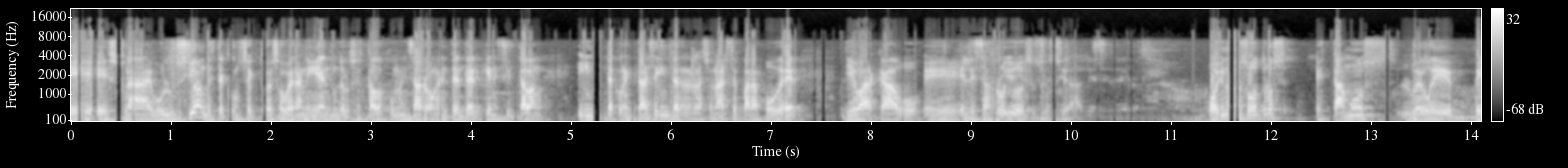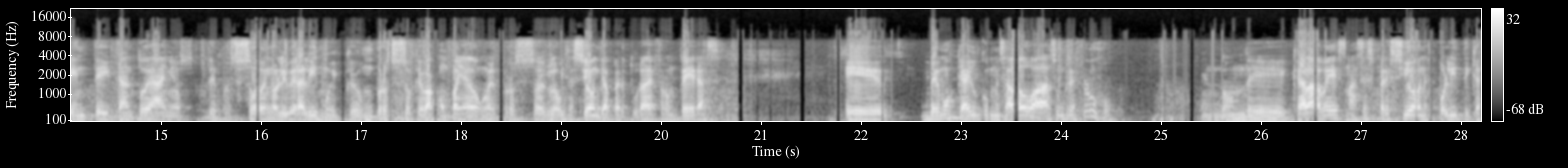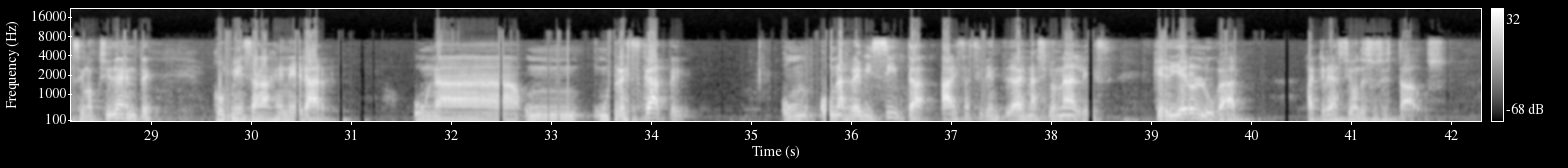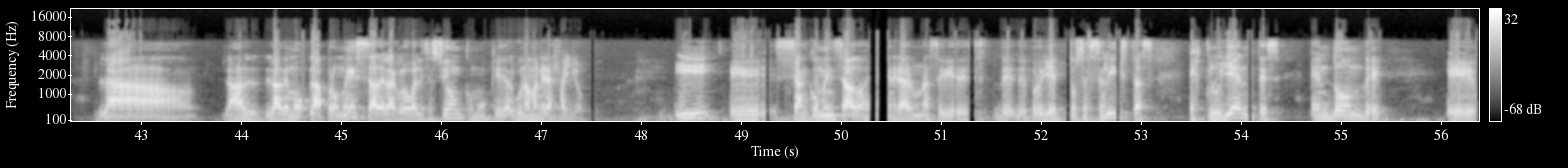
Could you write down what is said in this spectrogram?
eh, es una evolución de este concepto de soberanía en donde los estados comenzaron a entender que necesitaban interconectarse e interrelacionarse para poder llevar a cabo eh, el desarrollo de sus sociedades. Hoy nosotros estamos, luego de 20 y tantos de años del proceso de neoliberalismo, y que es un proceso que va acompañado con el proceso de globalización, de apertura de fronteras, eh, vemos que hay un comenzado a darse un reflujo, en donde cada vez más expresiones políticas en Occidente comienzan a generar una, un, rescate o una revisita a esas identidades nacionales que dieron lugar a la creación de esos estados. La, la, promesa de la globalización como que de alguna manera falló. Y eh, se han comenzado a generar una serie de, proyectos esencialistas excluyentes en donde eh,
